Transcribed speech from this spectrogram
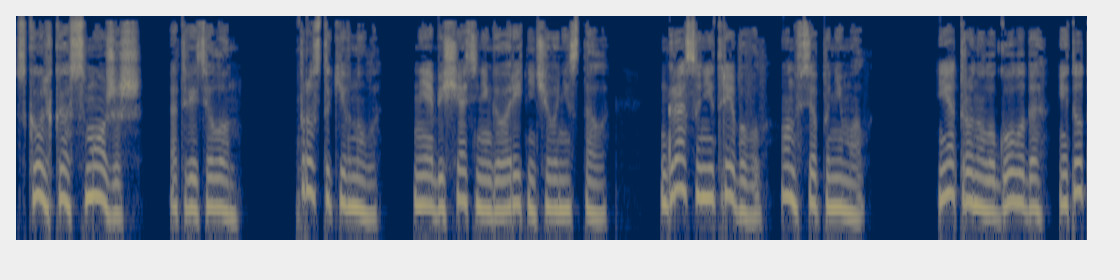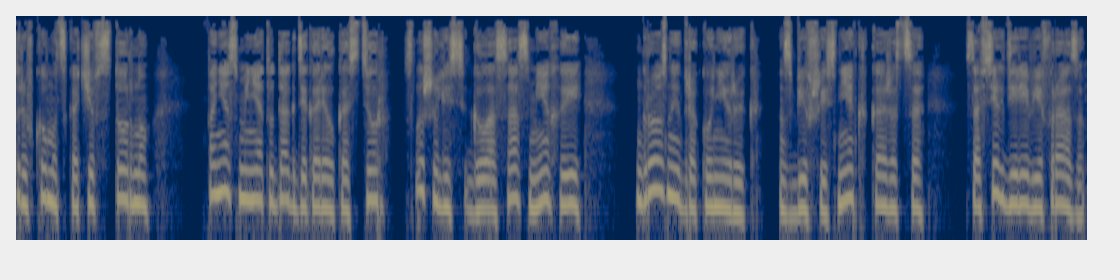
«Сколько сможешь», — ответил он. Просто кивнула. Не обещать и не говорить ничего не стала. Грасса не требовал, он все понимал. Я тронула голода, и тот, рывком отскочив в сторону, понес меня туда, где горел костер, слышались голоса, смех и грозный драконий рык, сбивший снег, кажется, со всех деревьев разом.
